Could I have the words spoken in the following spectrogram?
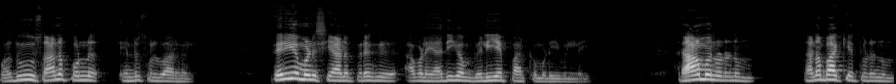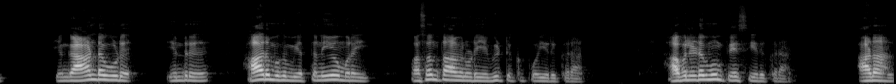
பதுவுசான பொண்ணு என்று சொல்வார்கள். பெரிய மனுஷியான பிறகு அவளை அதிகம் வெளியே பார்க்க முடியவில்லை. ராமனுடனும் தனபாக்கியத்துடனும் எங்கள் ஆண்டவூடு என்று ஆறுமுகம் எத்தனையோ முறை வசந்தாவினுடைய வீட்டுக்கு போயிருக்கிறான். அவளிடமும் பேசியிருக்கிறான். ஆனால்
